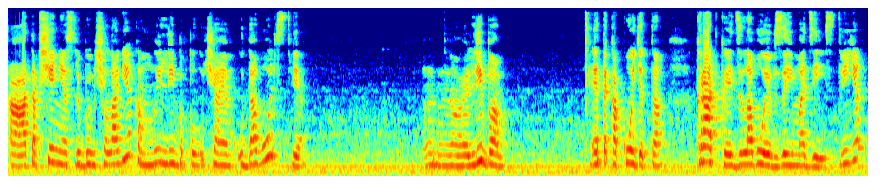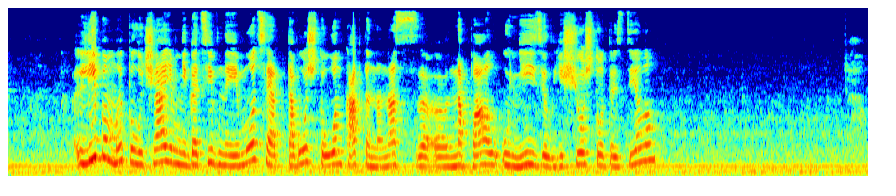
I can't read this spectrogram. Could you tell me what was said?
а от общения с любым человеком мы либо получаем удовольствие, либо это какое-то краткое деловое взаимодействие – либо мы получаем негативные эмоции от того, что он как-то на нас э, напал, унизил, еще что-то сделал. Э,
